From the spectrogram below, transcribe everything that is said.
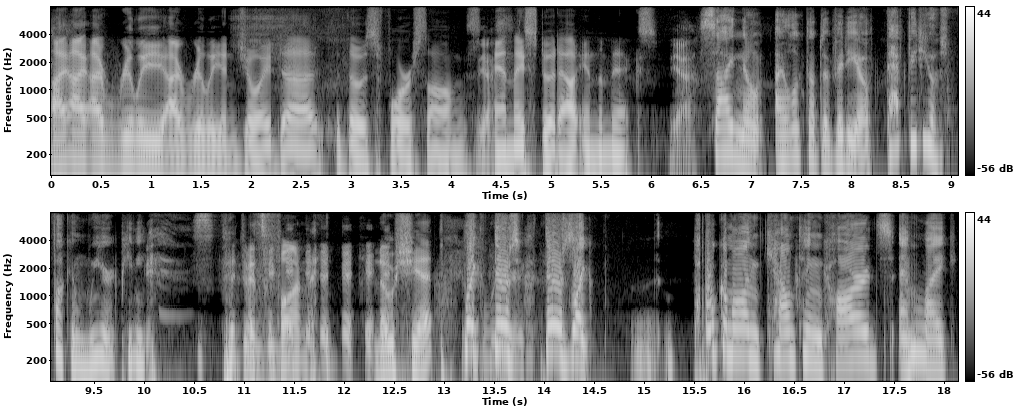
I, I, I really I really enjoyed uh, those four songs, Yes. and they stood out in the mix. yeah, Side note, I looked up the video. That video is fucking weird, Petey. it's fun. No shit. like there's weird. there's like Pokemon counting cards and like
